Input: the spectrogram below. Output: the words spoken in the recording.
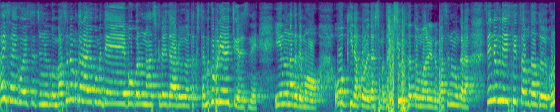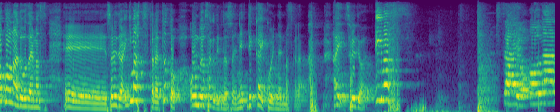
はい、最後は施設入魂バスルームから横目で、ボーカルの端くれである私、タミコブリアウィッチがですね、家の中でも大きな声を出しても大丈夫だと思われるバスルームから全力で施設を歌うというこのコーナーでございます。えー、それでは行きますっつったらちょっと音量下げてくださいね。でっかい声になりますから。はい、それでは行きますさようなら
